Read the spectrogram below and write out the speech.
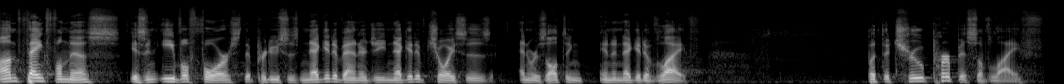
unthankfulness is an evil force that produces negative energy, negative choices, and resulting in a negative life. But the true purpose of life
